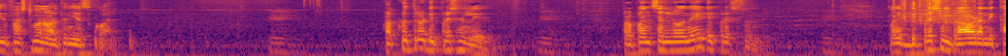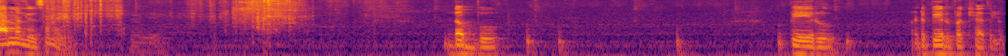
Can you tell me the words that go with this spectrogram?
ఇది ఫస్ట్ మనం అర్థం చేసుకోవాలి. ప్రకృతిలో డిప్రెషన్ లేదు. ప్రపంచంలోనే డిప్రెషన్ ఉంది. మనకి డిప్రెషన్ రావడానికి కారణాలు తెలుసా నవీన్ డబ్బు పేరు అంటే పేరు ప్రఖ్యాతులు.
